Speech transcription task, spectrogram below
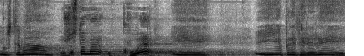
justement, justement, quoi? et, je préférerais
